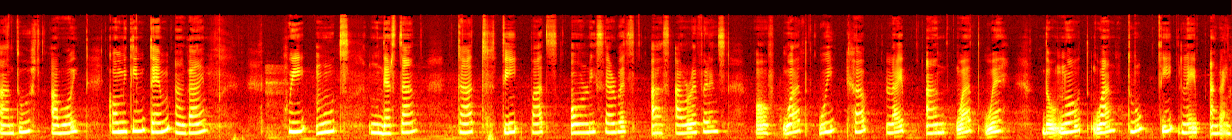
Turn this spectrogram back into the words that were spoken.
and to avoid committing them again. We must understand that the past only serves as a reference of what we have lived and what we do not want to live again.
